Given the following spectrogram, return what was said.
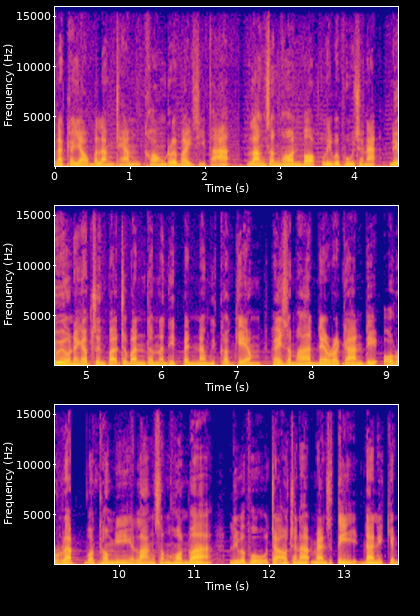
และเขย่าบัลลังแชมป์ของเรือใบสีฟ้า หลังสังหรณ์บอกลิเวอร์พูลชนะนิวิลนะครับซึ่งปัจจุบันทำหน้าที่เป็นนักวิเคราะห์เกม ให้สัมภาษณ์ในรายการ The Overlap ว่าเขามีลางสังหรณ์ว่าลิเวอร์พูลจะเอาชนะแมนซิตี้ได้ในเกม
